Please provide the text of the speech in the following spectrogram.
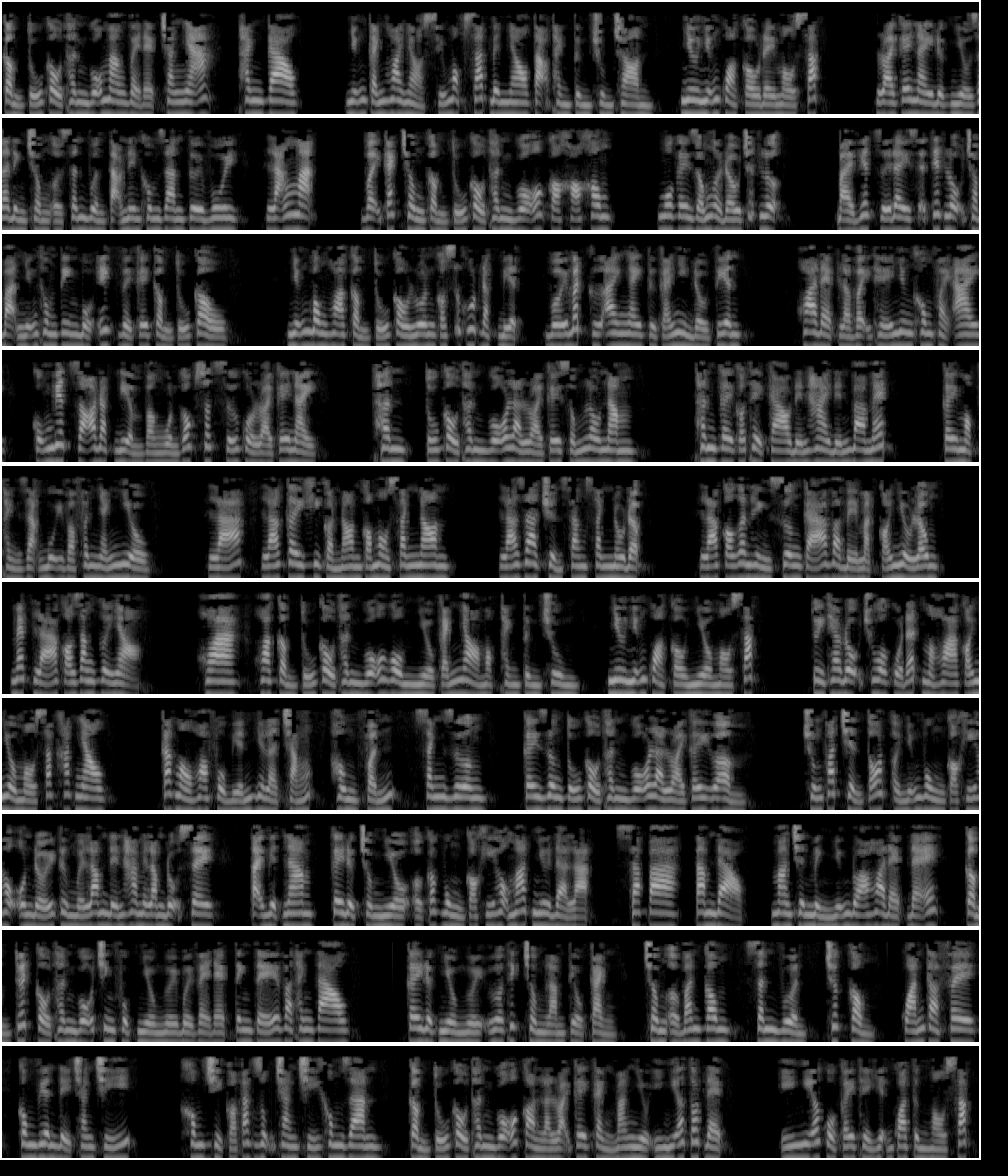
Cẩm tú cầu thân gỗ mang vẻ đẹp trang nhã, thanh cao. Những cánh hoa nhỏ xíu mọc sát bên nhau tạo thành từng chùm tròn, như những quả cầu đầy màu sắc. Loài cây này được nhiều gia đình trồng ở sân vườn tạo nên không gian tươi vui, lãng mạn. Vậy cách trồng cẩm tú cầu thân gỗ có khó không? Mua cây giống ở đâu chất lượng? Bài viết dưới đây sẽ tiết lộ cho bạn những thông tin bổ ích về cây cẩm tú cầu. Những bông hoa cẩm tú cầu luôn có sức hút đặc biệt, với bất cứ ai ngay từ cái nhìn đầu tiên. Hoa đẹp là vậy thế nhưng không phải ai, cũng biết rõ đặc điểm và nguồn gốc xuất xứ của loài cây này. Thân, tú cầu thân gỗ là loài cây sống lâu năm. Thân cây có thể cao đến 2 đến 3 mét. Cây mọc thành dạng bụi và phân nhánh nhiều. Lá, lá cây khi còn non có màu xanh non. Lá da chuyển sang xanh nâu đậm. Lá có gân hình xương cá và bề mặt có nhiều lông. Mép lá có răng cưa nhỏ. Hoa, hoa cẩm tú cầu thân gỗ gồm nhiều cánh nhỏ mọc thành từng chùm, như những quả cầu nhiều màu sắc. Tùy theo độ chua của đất mà hoa có nhiều màu sắc khác nhau. Các màu hoa phổ biến như là trắng, hồng phấn, xanh dương. Cây dương tú cầu thân gỗ là loài cây ưa ẩm. Chúng phát triển tốt ở những vùng có khí hậu ôn đới từ 15 đến 25 độ C. Tại Việt Nam, cây được trồng nhiều ở các vùng có khí hậu mát như Đà Lạt, Sapa, Tam Đảo, mang trên mình những đóa hoa đẹp đẽ, cẩm tuyết cầu thân gỗ chinh phục nhiều người bởi vẻ đẹp tinh tế và thanh tao. Cây được nhiều người ưa thích trồng làm tiểu cảnh, trồng ở ban công, sân vườn, trước cổng, quán cà phê, công viên để trang trí. Không chỉ có tác dụng trang trí không gian, cẩm tú cầu thân gỗ còn là loại cây cảnh mang nhiều ý nghĩa tốt đẹp. Ý nghĩa của cây thể hiện qua từng màu sắc,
